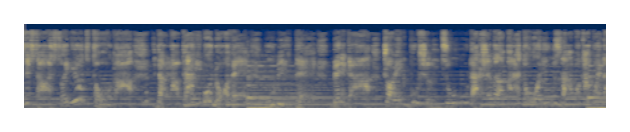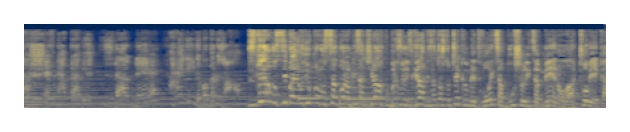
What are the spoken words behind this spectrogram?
se sastoji od toga da napravimo nove, umjetne, mega čovjek bušilicu u našem laboratoriju. Znamo kako je naš šef napravio, zna ne? Ajde idemo brzo. Zdravo svima ljudi, upravo sad moram izaći jako brzo iz grade zato što čekaju me dvojica bušalica menova, čovjeka.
